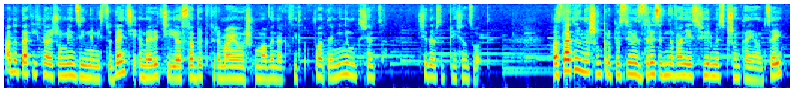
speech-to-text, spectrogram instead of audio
a do takich należą m.in. studenci, emeryci i osoby, które mają już umowy na kwotę minimum 1750 zł. Ostatnią naszą propozycją jest zrezygnowanie z firmy sprzątającej.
